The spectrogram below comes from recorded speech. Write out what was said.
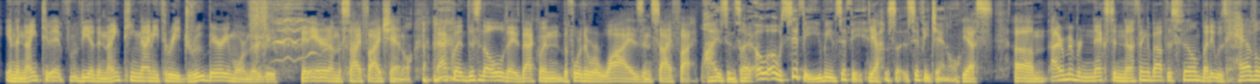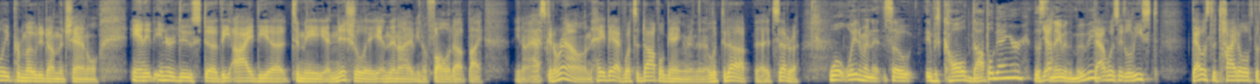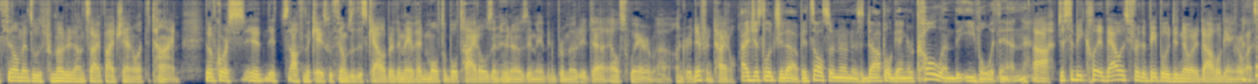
in the 19, via the 1993 Drew Barrymore movie that aired on the Sci-Fi Channel. Back when this is the old days, back when before there were Ys in Sci-Fi. Ys in Sci. Oh, oh, Syfy. You mean Syfy? Yeah, Syfy Channel. Yes. Um, I remember next to nothing about this film, but it was heavily promoted on the channel, and it introduced uh, the idea to me initially, and then I, you know, followed up by you know, asking around, hey, dad, what's a doppelganger? And then I looked it up, uh, etc. Well, wait a minute. So it was called Doppelganger? That's yeah, the name of the movie? That was at least that was the title of the film as it was promoted on Sci Fi Channel at the time. Though, of course, it, it's often the case with films of this caliber. They may have had multiple titles, and who knows, they may have been promoted uh, elsewhere uh, under a different title. I just looked it up. It's also known as Doppelganger colon the evil within. Ah, just to be clear, that was for the people who didn't know what a doppelganger was.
